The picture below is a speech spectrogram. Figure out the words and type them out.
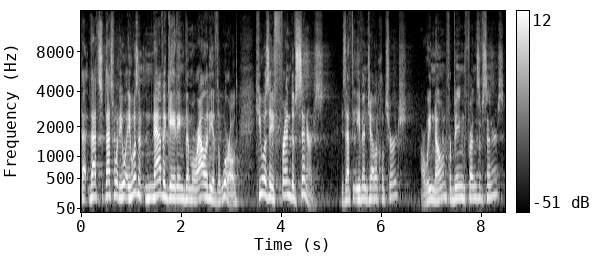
That, that's, that's what he was. He wasn't navigating the morality of the world, he was a friend of sinners. Is that the evangelical church? Are we known for being friends of sinners?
